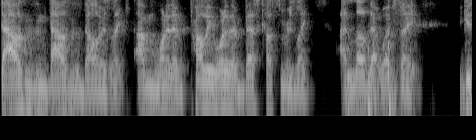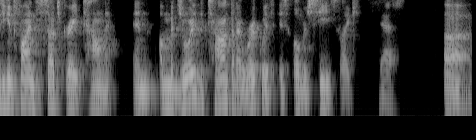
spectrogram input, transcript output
thousands and thousands of dollars. Like i'm one of their probably one of their best customers. Like i love that website because you can find such great talent. And a majority of the talent that i work with is overseas. Like yes. uh,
